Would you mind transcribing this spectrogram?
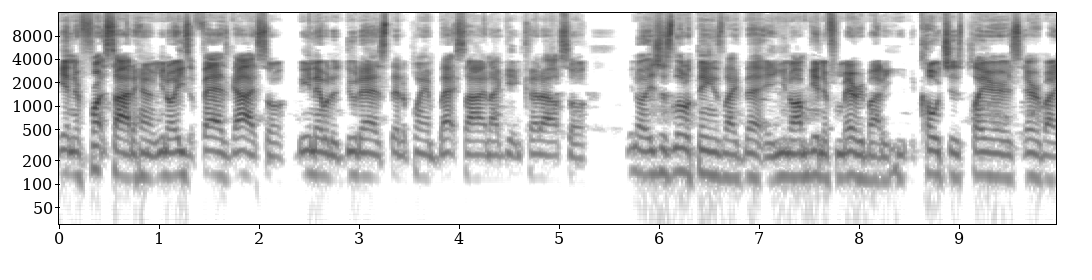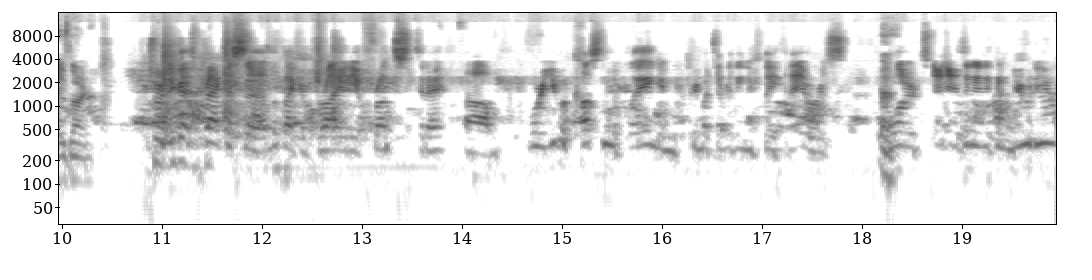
getting in front side of him. You know, he's a fast guy, so being able to do that instead of playing back side and not getting cut out. So, you know, it's just little things like that. And, you know, I'm getting it from everybody the coaches, players, everybody's learning. Jordan, you guys practice uh, look like a variety of fronts today. Um, were you accustomed to playing in pretty much everything you played today, or is Yeah. one or is it anything new to you?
